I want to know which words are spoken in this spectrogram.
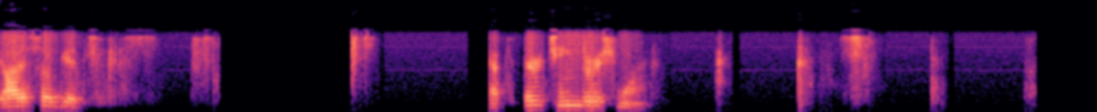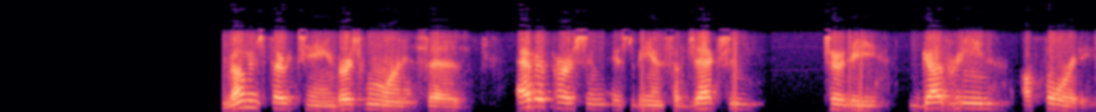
God is so good. Chapter 13, verse 1. In Romans 13, verse 1, it says, Every person is to be in subjection to the governing authorities,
